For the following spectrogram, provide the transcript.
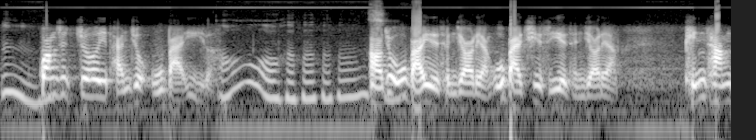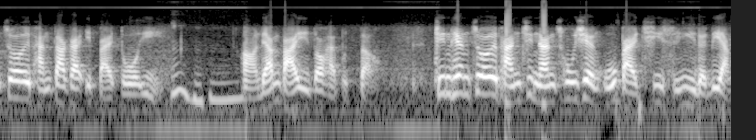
嗯，光是最后一盘就五百亿了。哦，呵呵呵呵啊，就五百亿的成交量，五百七十亿的成交量，平常最后一盘大概一百多亿，嗯啊，两百亿都还不到。今天最后一盘竟然出现五百七十亿的量，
